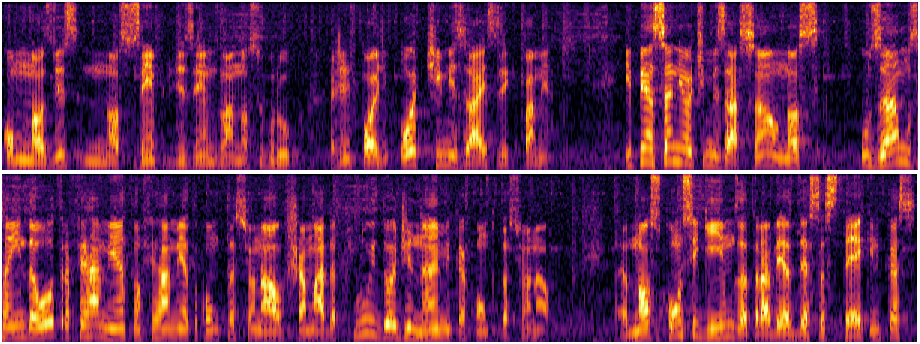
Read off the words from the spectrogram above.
como nós, diz, nós sempre dizemos lá no nosso grupo, a gente pode otimizar esses equipamentos. E pensando em otimização, nós usamos ainda outra ferramenta, uma ferramenta computacional chamada fluidodinâmica computacional. Nós conseguimos, através dessas técnicas,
